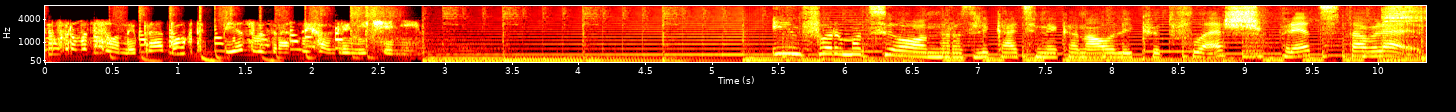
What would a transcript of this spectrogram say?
Информационный продукт без возрастных ограничений. Информационно-развлекательный канал Liquid Flash представляет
